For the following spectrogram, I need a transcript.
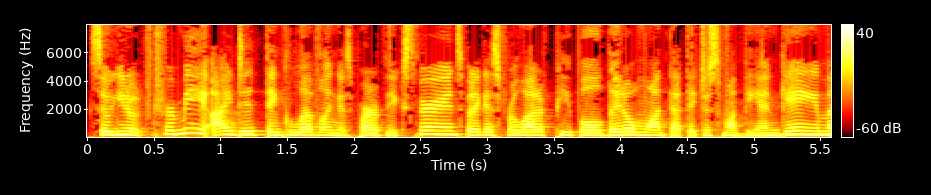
So, you know, for me, I did think leveling is part of the experience, but I guess for a lot of people, they don't want that. They just want the end game.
